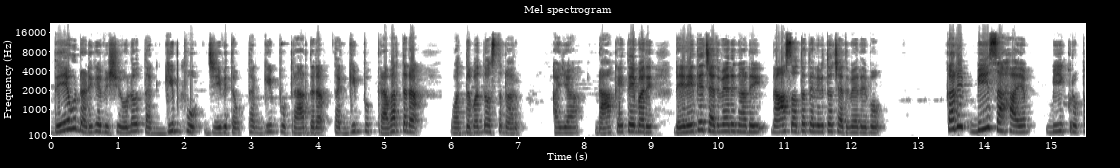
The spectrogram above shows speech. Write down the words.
దేవుణ్ణి అడిగే విషయంలో తగ్గింపు జీవితం తగ్గింపు ప్రార్థన తగ్గింపు ప్రవర్తన వంద మంది వస్తున్నారు. అయ్యా నాకైతే మరి నేనైతే చదివాను కానీ నా సొంత తెలివితో చదివానేమో. కానీ మీ సహాయం మీ కృప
